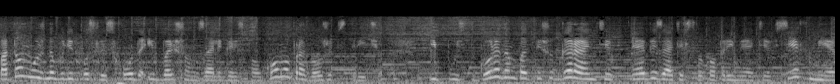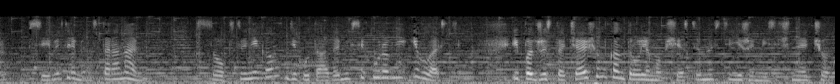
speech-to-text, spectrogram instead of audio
Потом можно будет после схода и в большом зале горисполкома продолжить встречу. И пусть с городом подпишут гарантию и обязательства по принятию всех мер всеми тремя сторонами – собственником, депутатами всех уровней и властью. И под жесточайшим контролем общественности ежемесячные отчеты.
